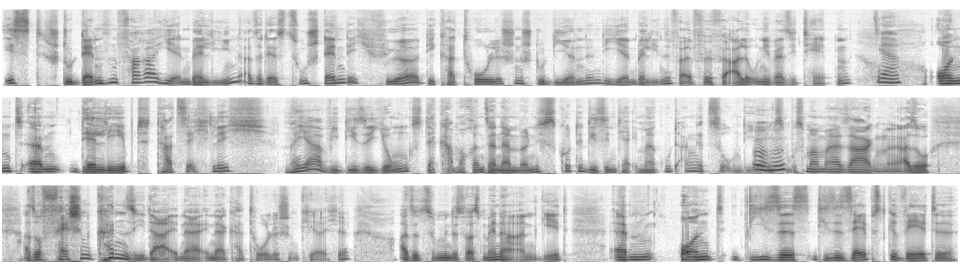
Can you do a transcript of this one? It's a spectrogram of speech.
ist Studentenpfarrer hier in Berlin, also der ist zuständig für die katholischen Studierenden, die hier in Berlin sind, für, für, für alle Universitäten. Ja. Und ähm, der lebt tatsächlich, naja, wie diese Jungs, der kam auch in seiner Mönchskutte, die sind ja immer gut angezogen, die Jungs, muss man mal sagen. Ne? Also, also Fashion können sie da in der, in der katholischen Kirche, also zumindest was Männer angeht. Ähm, und dieses, diese selbstgewählte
